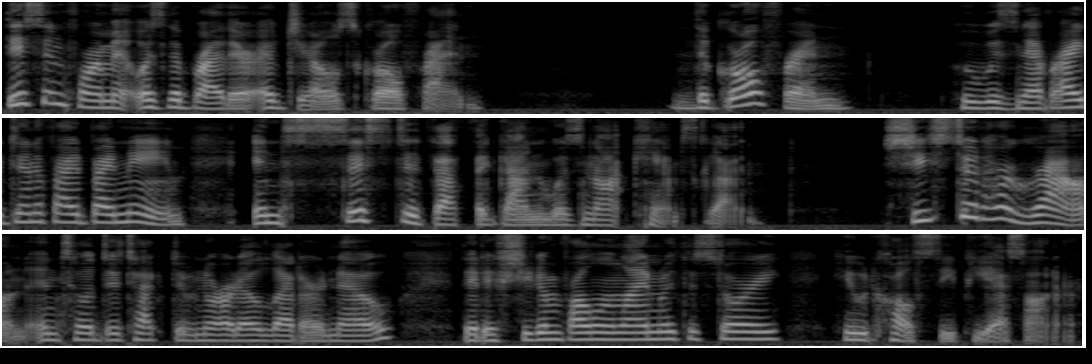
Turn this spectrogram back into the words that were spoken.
This informant was the brother of Gerald's girlfriend. The girlfriend, who was never identified by name, insisted that the gun was not Camp's gun. She stood her ground until Detective Nordo let her know that if she didn't fall in line with the story, he would call CPS on her.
